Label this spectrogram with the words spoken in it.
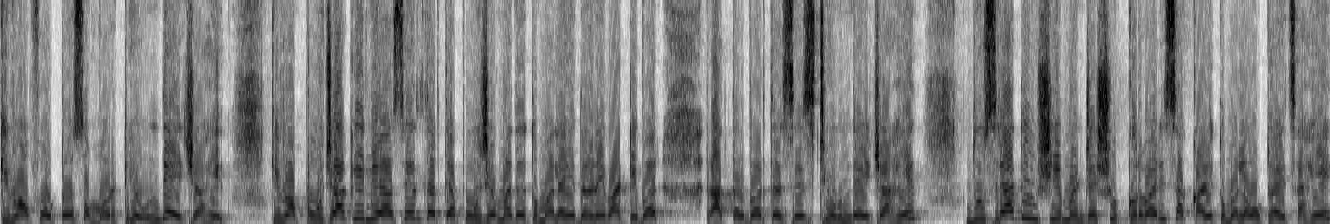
किंवा फोटो समोर ठेवून द्यायचे आहेत. किंवा पूजा केली असेल तर त्या पूजेमध्ये तुम्हाला हे धणे वाटीभर रात्रभर तसेच ठेवून द्यायचे आहेत. दुसऱ्या दिवशी म्हणजे शुक्रवारी सकाळी तुम्हाला उठायचं आहे.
